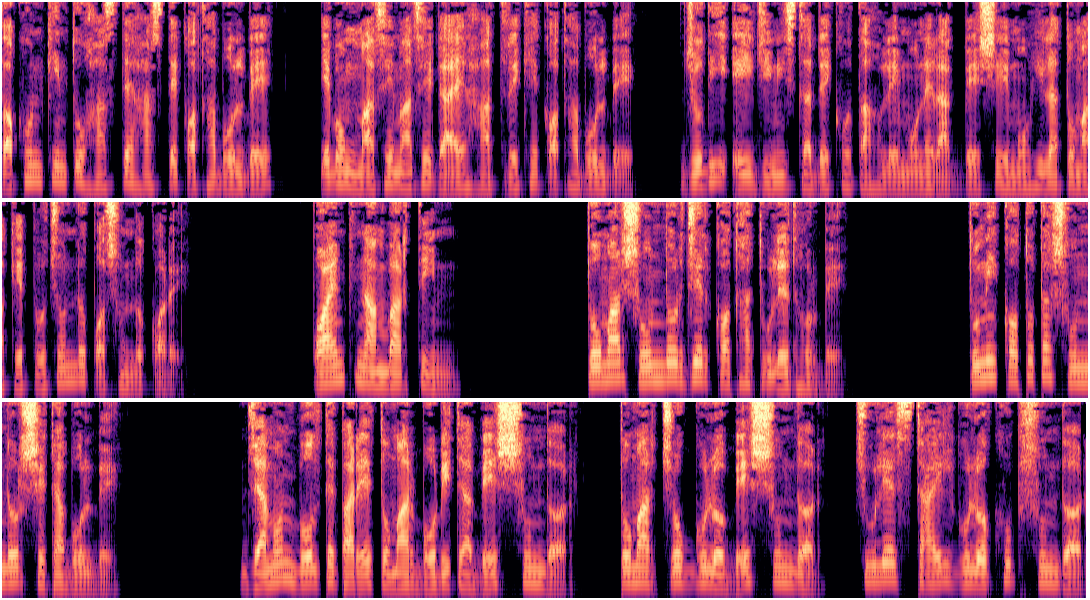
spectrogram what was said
তখন কিন্তু হাসতে হাসতে কথা বলবে এবং মাঝে মাঝে গায়ে হাত রেখে কথা বলবে। যদি এই জিনিসটা দেখো তাহলে মনে রাখবে সে মহিলা তোমাকে প্রচণ্ড পছন্দ করে। পয়েন্ট নাম্বার তিন। তোমার সৌন্দর্যের কথা তুলে ধরবে। তুমি কতটা সুন্দর সেটা বলবে। যেমন বলতে পারে, তোমার বডিটা বেশ সুন্দর, তোমার চোখগুলো বেশ সুন্দর, চুলের স্টাইলগুলো খুব সুন্দর,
